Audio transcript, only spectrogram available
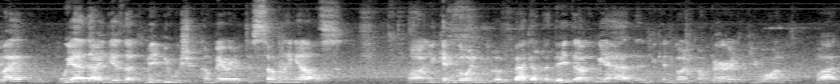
might, we had ideas that maybe we should compare it to something else. Uh, you can go and look back at the data we had, and you can go and compare it if you want. But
